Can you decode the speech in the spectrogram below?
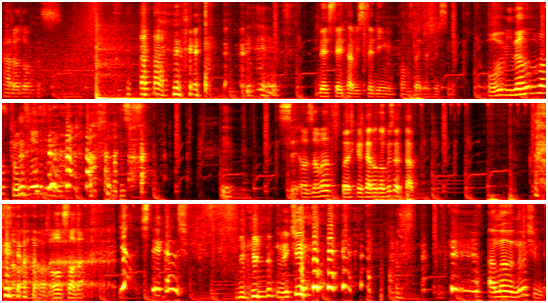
Kara 9. Desteği tabi istediğin gibi kontrol edebilirsin. Oğlum inanılmaz çok zor. Se- o zaman Başka kara 9 yok tabi. Olsa da. Ya işte kardeşim. Büküldüm. Büküldüm. Anladın değil mi şimdi?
